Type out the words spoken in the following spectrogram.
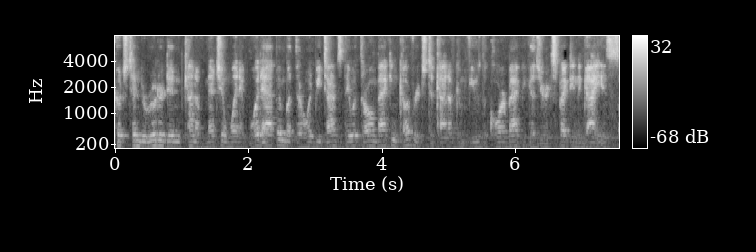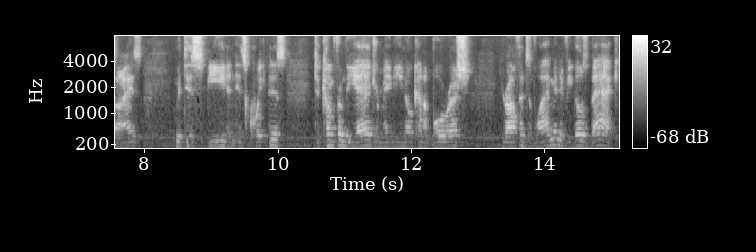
Coach Tim DeRuyter didn't kind of mention when it would happen, but there would be times that they would throw him back in coverage to kind of confuse the quarterback because you're expecting a guy his size, with his speed and his quickness, to come from the edge or maybe you know kind of bull rush your offensive lineman. If he goes back,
